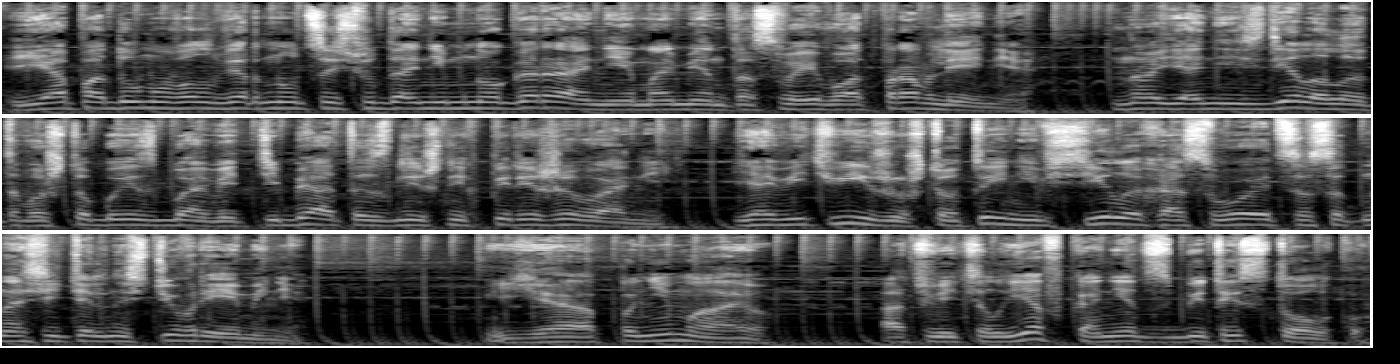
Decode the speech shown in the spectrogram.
Я подумывал вернуться сюда немного ранее момента своего отправления, но я не сделал этого, чтобы избавить тебя от излишних переживаний. Я ведь вижу, что ты не в силах освоиться с относительностью времени». «Я понимаю», — ответил я в конец сбитый с толку.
